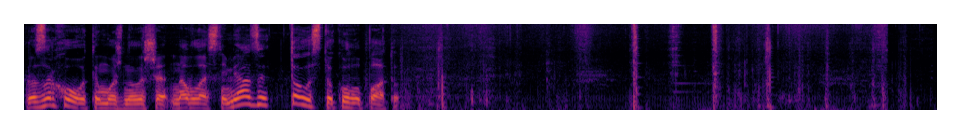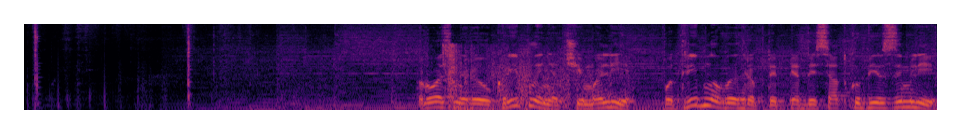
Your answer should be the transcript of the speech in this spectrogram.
розраховувати можна лише на власні м'язи та таку лопату. Розміри укріплення чималі. Потрібно вигребти 50 кубів землі,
